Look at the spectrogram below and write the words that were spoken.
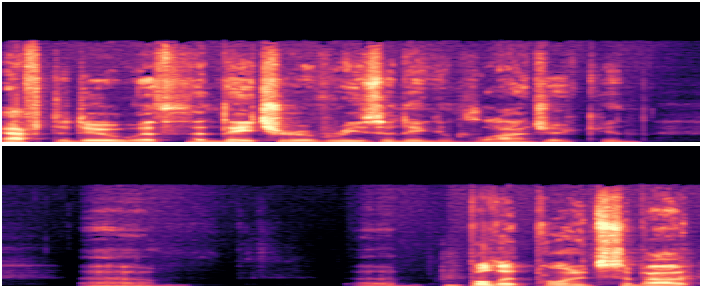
have to do with the nature of reasoning and logic and um, uh, bullet points about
